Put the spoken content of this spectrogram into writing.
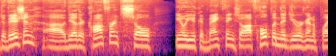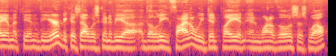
division, uh, the other conference, so you know you could bank things off, hoping that you were going to play him at the end of the year because that was going to be a, the league final. We did play in, in one of those as well,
